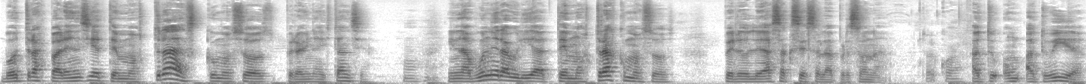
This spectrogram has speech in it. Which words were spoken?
Vos transparencia te mostrás como sos, pero hay una distancia. En la vulnerabilidad te mostrás como sos, pero le das acceso a la persona, Tal cual. a tu, a tu vida.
